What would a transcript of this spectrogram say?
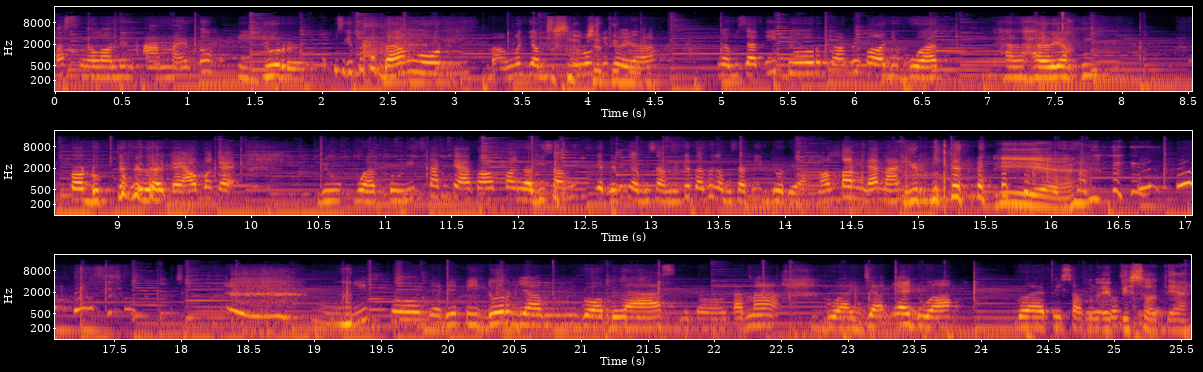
pas ngelonin anak itu tidur. Tapi segitu tuh bangun. Bangun jam Terus nggak 10 bisa gitu tidur. ya nggak bisa tidur. Tapi kalau dibuat hal-hal yang produktif gitu ya, kayak apa kayak dibuat tulisan kayak atau apa nggak bisa mikir. Jadi nggak bisa mikir tapi nggak bisa tidur ya. Nonton kan akhirnya. Iya. gitu jadi tidur jam 12 gitu karena dua jam eh dua dua episode Dua itu episode ya.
